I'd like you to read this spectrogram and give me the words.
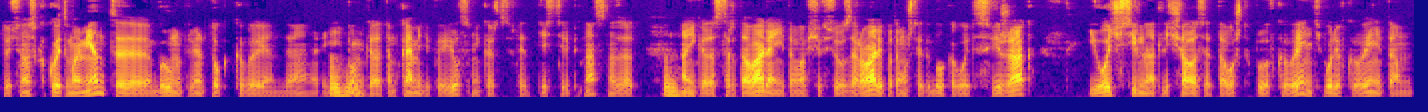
То есть у нас в какой-то момент э, был, например, только КВН, да, и угу. помню, когда там Камеди появился, мне кажется, лет 10 или 15 назад, угу. они когда стартовали, они там вообще все взорвали, потому что это был какой-то свежак, и очень сильно отличалось от того, что было в КВН, тем более в КВН там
